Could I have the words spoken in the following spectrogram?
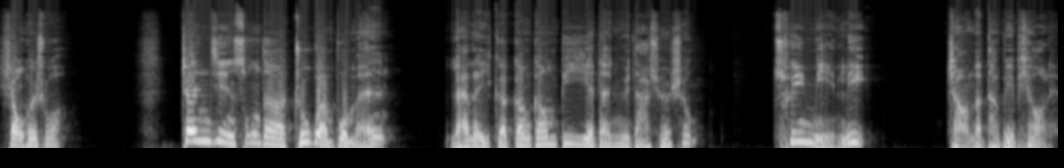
上回说，詹劲松的主管部门来了一个刚刚毕业的女大学生崔敏丽，长得特别漂亮。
